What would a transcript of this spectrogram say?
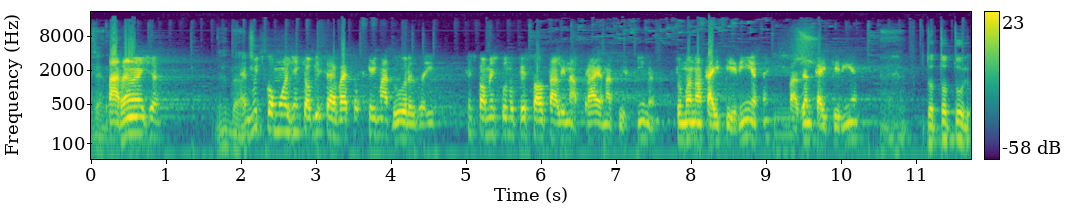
Verdade. Laranja. Verdade. É muito comum a gente observar essas queimaduras aí, principalmente quando o pessoal está ali na praia, na piscina, tomando uma caipirinha, né? Fazendo caipirinha. Doutor Túlio,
